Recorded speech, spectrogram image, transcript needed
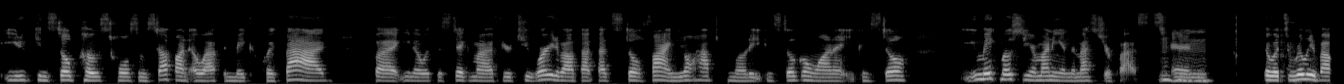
you can still post wholesome stuff on OF and make a quick bag. But, you know, with the stigma, if you're too worried about that, that's still fine. You don't have to promote it. You can still go on it. You can still, you make most of your money in the message requests. And so it's really about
